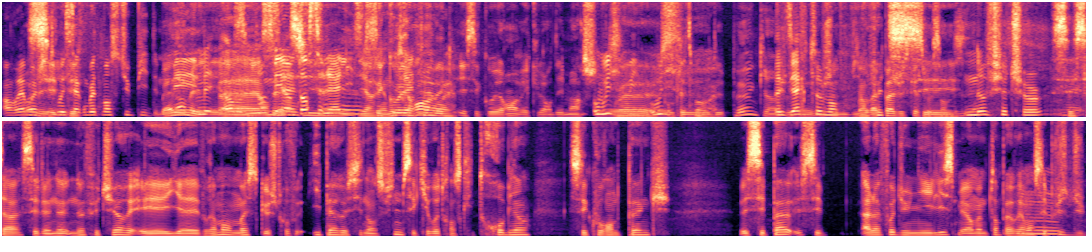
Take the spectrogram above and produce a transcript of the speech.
en vrai, moi, j'ai trouvé ça complètement stupide. Bah mais, non, mais- mais en euh, même temps, c'est- mais en même temps, c'est réaliste. C'est cohérent faire, avec, ouais. et c'est cohérent avec leur démarche Oui, euh, oui, de- punk. hein. Je ne- Exactement. Je, ne Mais vivrai en fait, pas jusqu'à c'est- 70 ans. No Future. C'est ça, c'est le No No Future. Et il y a vraiment, moi, ce que je trouve hyper réussi dans ce film, c'est qu'il retranscrit trop bien ces courants de punk. Et C'est pas, c'est à la fois du nihilisme, mais en même temps pas vraiment. C'est Mm. plus du-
